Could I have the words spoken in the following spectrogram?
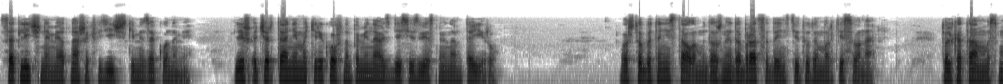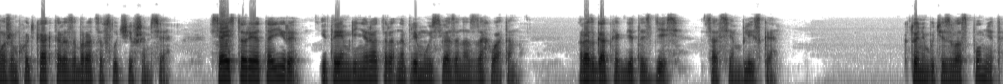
с отличными от наших физическими законами. Лишь очертания материков напоминают здесь известную нам Таиру. Во что бы то ни стало, мы должны добраться до института Мартисона – только там мы сможем хоть как-то разобраться в случившемся. Вся история Таиры и ТМ-генератора напрямую связана с захватом. Разгадка где-то здесь, совсем близко. Кто-нибудь из вас помнит,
